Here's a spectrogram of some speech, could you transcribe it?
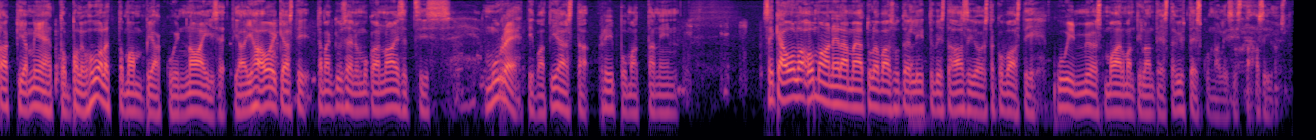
takia miehet on paljon huolettomampia kuin naiset? Ja ihan oikeasti tämän kyselyn mukaan naiset siis murehtivat iästä riippumatta niin sekä olla omaan elämään ja tulevaisuuteen liittyvistä asioista kovasti kuin myös maailmantilanteesta yhteiskunnallisista asioista.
